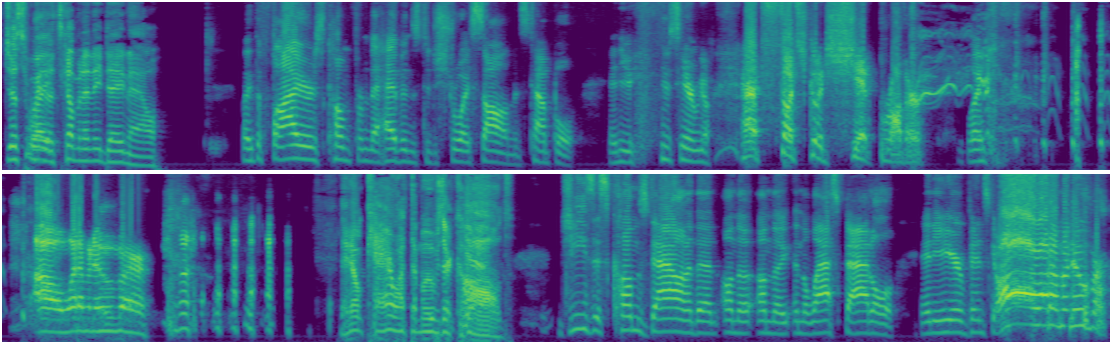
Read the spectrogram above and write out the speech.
Just wait, Right. it's coming any day now. like the fires come from the heavens to destroy Solomon's temple, and you, you just hear him go, "That's such good shit, brother." Like, Oh, what a maneuver! They don't care what the moves are called. Jesus comes down, and then on the on the in the last battle, and you hear Vince go, "Oh, what a maneuver!"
